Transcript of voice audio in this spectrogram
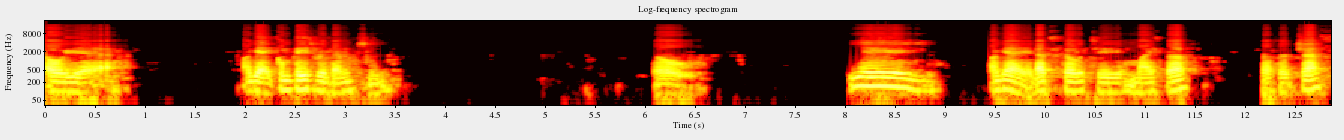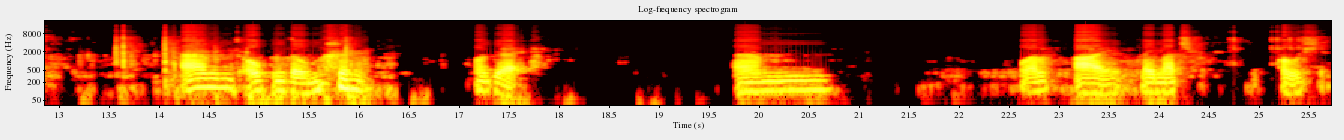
oh yeah. Okay, complete redemption. So, yay! Okay, let's go to my stuff, treasure chest, and open them. okay. Um, well, I played much. Oh shit.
